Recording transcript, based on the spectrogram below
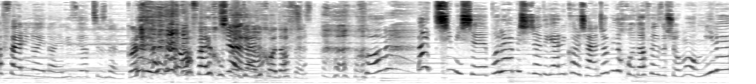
آفرین و اینا یعنی زیاد چیز نمی‌کنه. آفرین خوب؟ نکردی خدافظ. خب بعد چی میشه؟ بلند میشه جادوگر این کارش انجام میده؟ خدافظ شما و میره.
